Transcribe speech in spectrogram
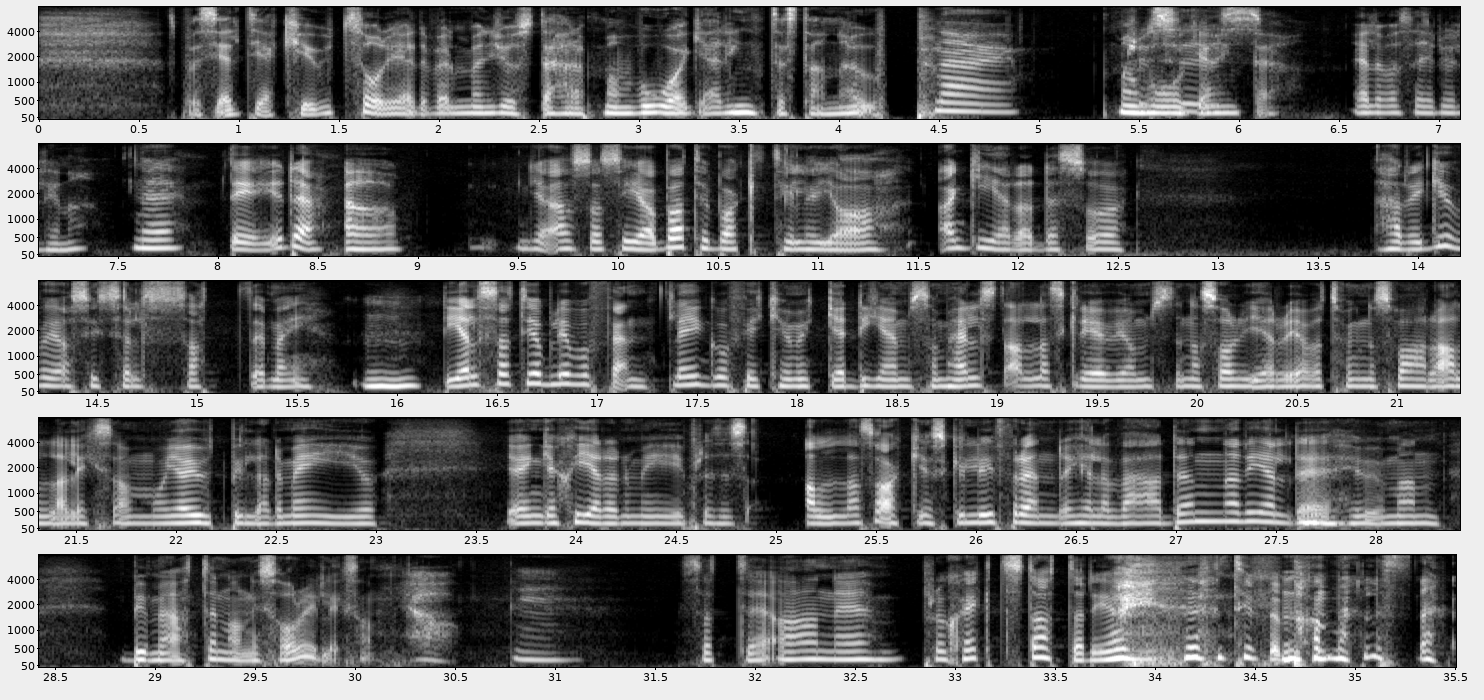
Speciellt i akut sorg är det väl, men just det här att man vågar inte stanna upp. Nej, Man precis. vågar inte. Eller vad säger du Lena? Nej, det är ju det. Ja. Ja, alltså, ser jag bara tillbaka till hur jag agerade så herregud vad jag sysselsatte mig. Mm. Dels att jag blev offentlig och fick hur mycket DM som helst. Alla skrev ju om sina sorger och jag var tvungen att svara alla. Liksom. Och jag utbildade mig och jag engagerade mig i precis alla saker. Jag skulle ju förändra hela världen när det gällde mm. hur man bemöter någon i sorg. Liksom. Ja. Mm. Så att, ja, nej, projekt startade jag till förbannelse.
